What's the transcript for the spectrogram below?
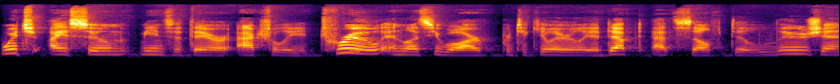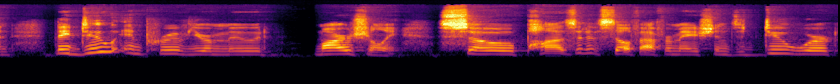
which I assume means that they are actually true unless you are particularly adept at self delusion, they do improve your mood marginally. So, positive self affirmations do work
